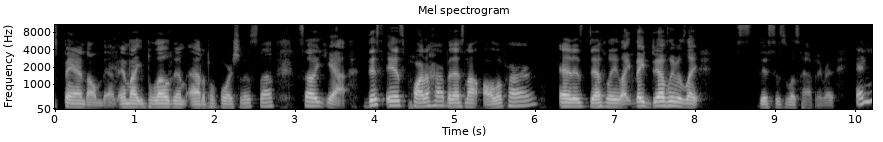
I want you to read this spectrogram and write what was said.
expand on them and like blow them out of proportion and stuff. So yeah, this is part of her, but that's not all of her. And it's definitely like they definitely was like, this is what's happening right. And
